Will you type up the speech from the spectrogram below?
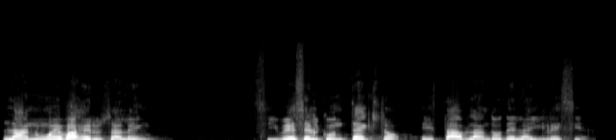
la nueva Jerusalén si ves el contexto, está hablando de la iglesia.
